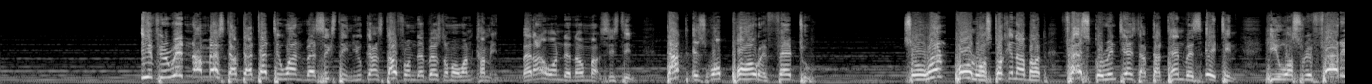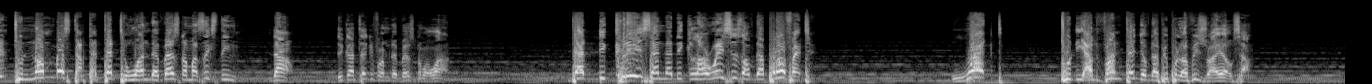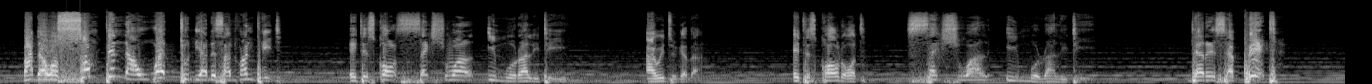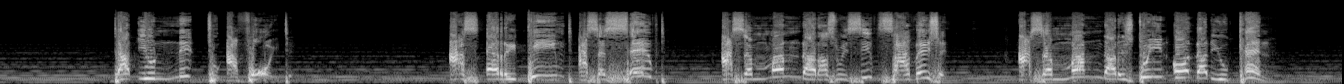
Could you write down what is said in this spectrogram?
If you read Numbers chapter 31, verse 16, you can start from the verse number 1 coming. But I want the number 16. That is what Paul referred to. So when Paul was talking about First Corinthians chapter 10, verse 18, he was referring to Numbers chapter 31, the verse number 16 down. You can take it from the verse number 1. The decrees and the declarations of the prophet worked to the advantage of the people of Israel, sir. But there was something that worked to their disadvantage. It is called sexual immorality. Are we together? It is called what? Sexual immorality. There is a pit that you need to avoid as a redeemed, as a saved, as a man that has received salvation, as a man that is doing all that you can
